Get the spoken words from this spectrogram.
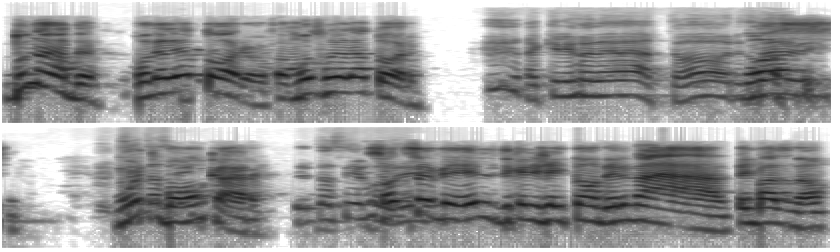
Do nada. Rolê aleatório, o famoso rolê aleatório. Aquele rolê aleatório, Nossa. sabe? Muito tá bom, sem- cara. Tá sem rolê. Só de você ver ele, daquele jeitão dele, nah, não tem base não.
